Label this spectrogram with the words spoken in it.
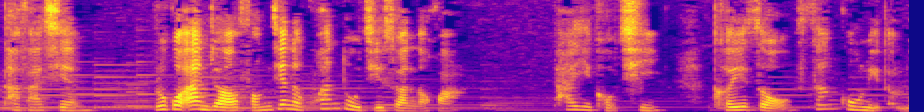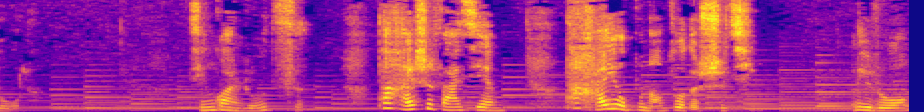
他发现，如果按照房间的宽度计算的话，他一口气可以走三公里的路了。尽管如此，他还是发现他还有不能做的事情，例如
